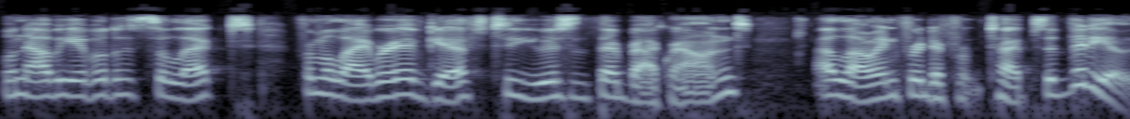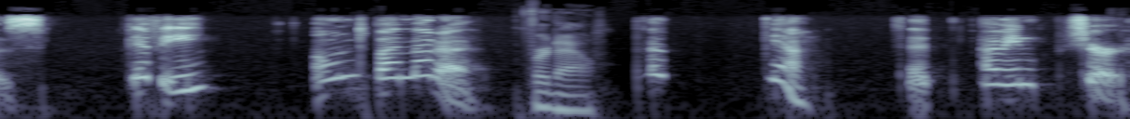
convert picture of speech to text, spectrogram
will now be able to select from a library of GIFs to use as their background, allowing for different types of videos. Giphy, owned by Meta. For now. That, yeah. That, I mean, sure.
